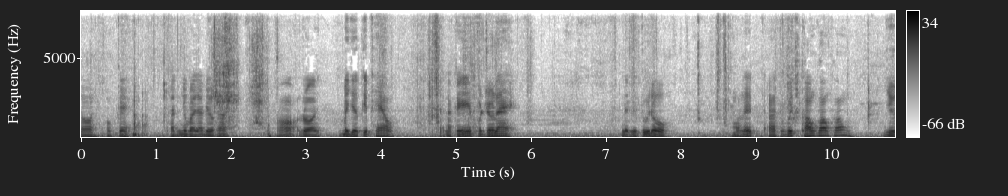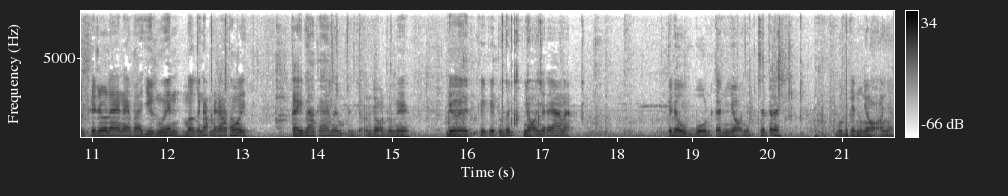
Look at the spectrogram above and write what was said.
rồi, ok. Thật như vậy là được ha. Đó, rồi, bây giờ tiếp theo sẽ là cái rơ le lấy cái túi đồ. Mà lấy à túi vít không không không. Giữ cái rơ le này và giữ nguyên, mở cái nắp này ra thôi. Cái ba cái mới dọn dọn rồi nghề. Giờ cái cái túi vít nhỏ nhất đây ăn ạ. Cái đầu bốn cần nhỏ nhất chất đây. Bốn cần nhỏ nha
